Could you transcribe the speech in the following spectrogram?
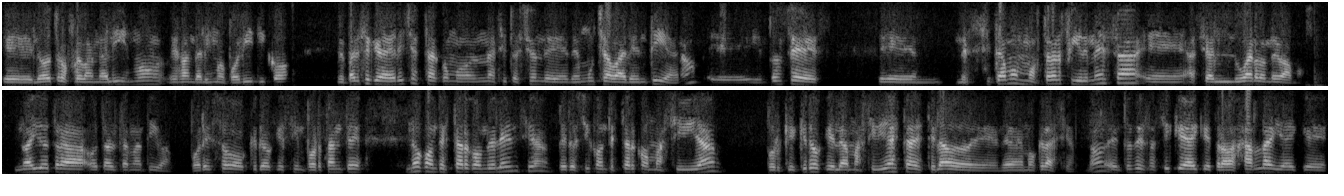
lo otro fue vandalismo, es vandalismo político. Me parece que la derecha está como en una situación de, de mucha valentía, ¿no? y entonces eh, necesitamos mostrar firmeza eh, hacia el lugar donde vamos. No hay otra otra alternativa. Por eso creo que es importante no contestar con violencia, pero sí contestar con masividad, porque creo que la masividad está de este lado de, la democracia, ¿no? Entonces así que hay que trabajarla y hay que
